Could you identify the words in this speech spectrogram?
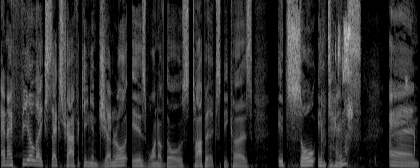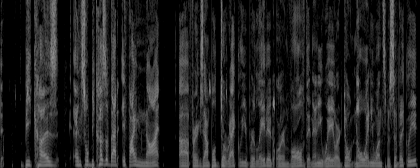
and I feel like sex trafficking in general is one of those topics because it's so intense and because and so because of that if I'm not uh, for example, directly related or involved in any way or don't know anyone specifically,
